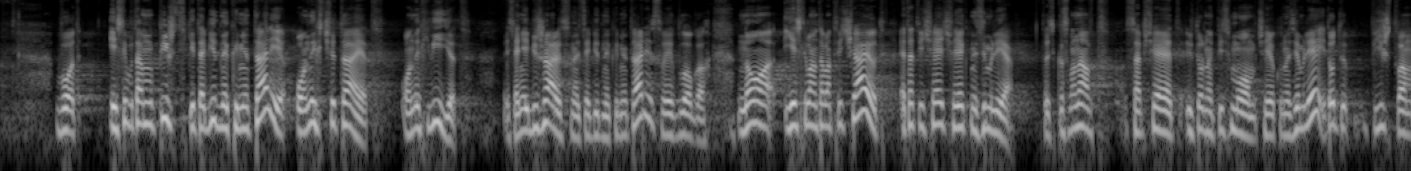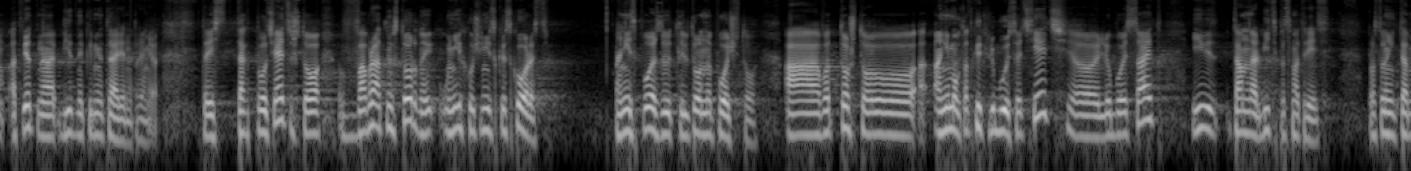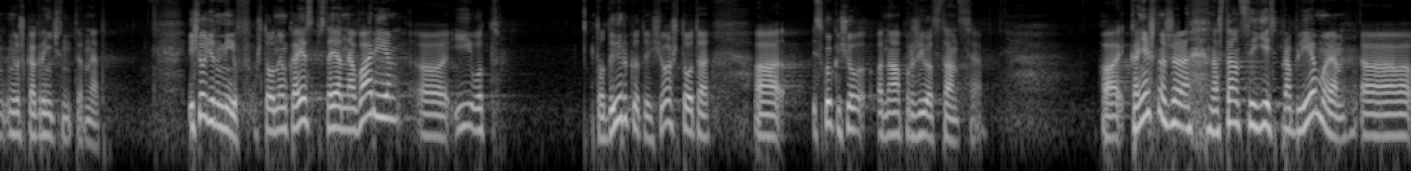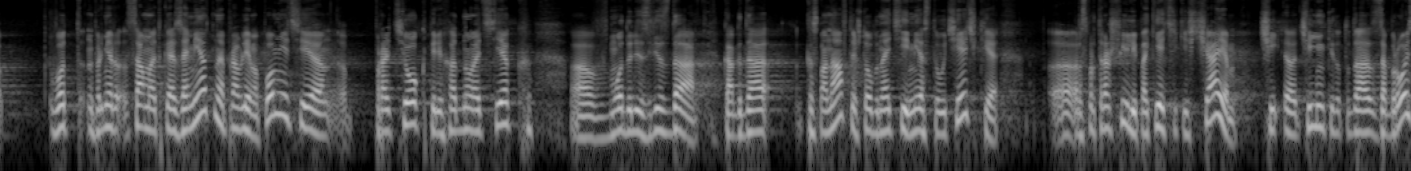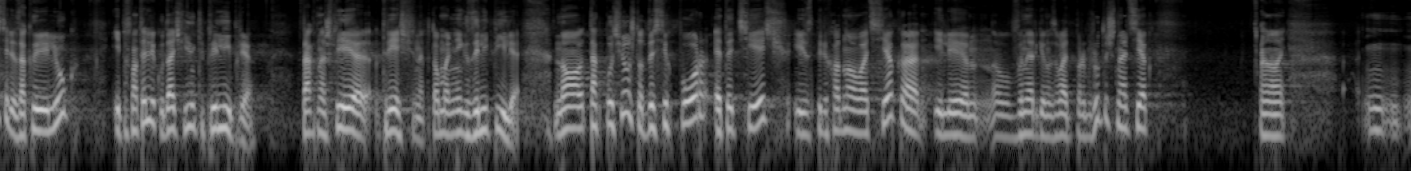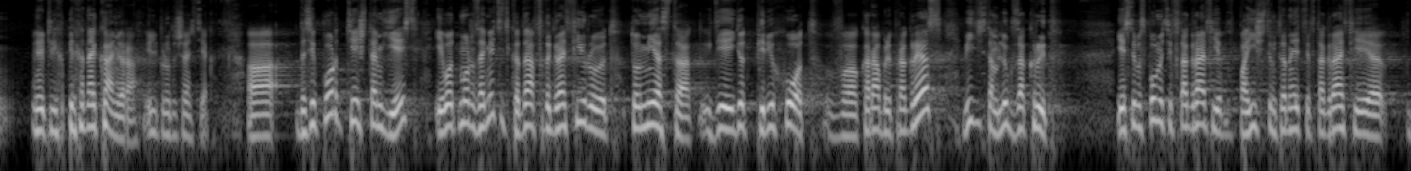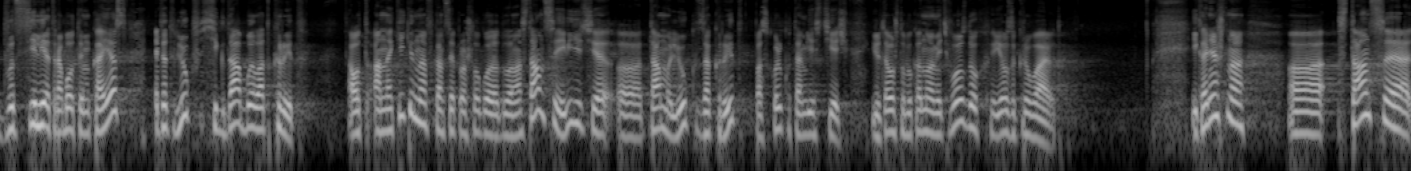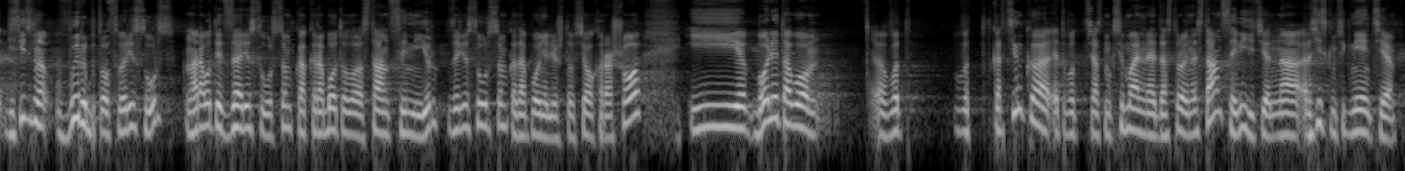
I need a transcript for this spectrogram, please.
вот, если вы там пишете какие-то обидные комментарии, он их читает, он их видит. То есть они обижаются на эти обидные комментарии в своих блогах, но если вам там отвечают, это отвечает человек на Земле. То есть космонавт сообщает электронным письмом человеку на Земле, и тот пишет вам ответ на обидный комментарий, например. То есть так получается, что в обратную сторону у них очень низкая скорость. Они используют электронную почту. А вот то, что они могут открыть любую соцсеть, э, любой сайт, и там на орбите посмотреть. Просто у них там немножко ограничен интернет. Еще один миф, что на МКС постоянные аварии, э, и вот то дырка, то еще что-то. А, и сколько еще она проживет станция? А, конечно же, на станции есть проблемы. А, вот, например, самая такая заметная проблема. Помните протек переходной отсек а, в модуле «Звезда», когда космонавты, чтобы найти место утечки, распотрошили пакетики с чаем, чаинки туда забросили, закрыли люк и посмотрели, куда чаинки прилипли. Так нашли трещины, потом они их залепили. Но так получилось, что до сих пор эта течь из переходного отсека, или в энергии называют промежуточный отсек, Э, переходная камера или промежуточный отсек. Э, до сих пор течь там есть. И вот можно заметить, когда фотографируют то место, где идет переход в корабль «Прогресс», видите, там люк закрыт. Если вы вспомните фотографии, поищите в интернете фотографии 20 лет работы МКС, этот люк всегда был открыт. А вот Анна Кикина в конце прошлого года была на станции, и видите, э, там люк закрыт, поскольку там есть течь. И для того, чтобы экономить воздух, ее закрывают. И, конечно, Э, станция действительно выработала свой ресурс. Она работает за ресурсом, как работала станция «Мир» за ресурсом, когда поняли, что все хорошо. И более того, э, вот, вот картинка — это вот сейчас максимальная достроенная станция. Видите, на российском сегменте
